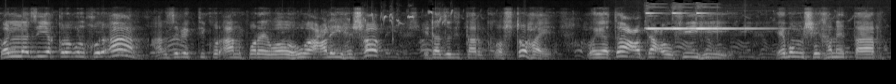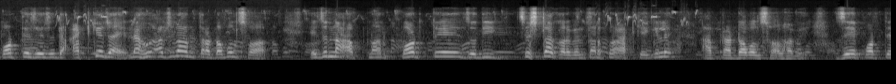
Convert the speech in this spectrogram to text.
ওয়াল্লাজি ইয়াকরাউল কোরআন, আর যে ব্যক্তি কোরআন পড়ে, ওয়া হুয়া আলাইহি শাক, এটা যদি তার কষ্ট হয়, ওয়া ইয়াতাআতাউ ফীহি এবং সেখানে তার পড়তে যে যদি আটকে যায়, লাহু আজরান, তার ডবল সওয়াব এই জন্য আপনার পড়তে যদি চেষ্টা করবেন, তারপর আটকে গেলে আপনার ডবল সওয়াব হবে। যে পড়তে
